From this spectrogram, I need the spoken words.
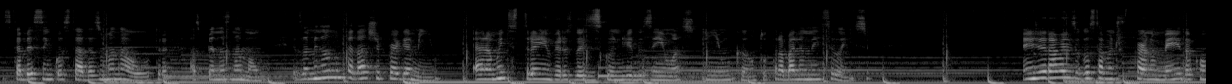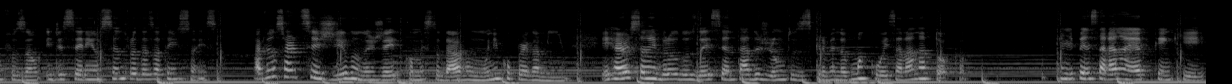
as cabeças encostadas uma na outra, as penas na mão, examinando um pedaço de pergaminho. Era muito estranho ver os dois escondidos em um, em um canto, trabalhando em silêncio. Em geral, eles gostavam de ficar no meio da confusão e de serem o centro das atenções. Havia um certo sigilo no jeito como estudavam um único pergaminho, e Harry se lembrou dos dois sentados juntos escrevendo alguma coisa lá na toca. Ele pensará na época em que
